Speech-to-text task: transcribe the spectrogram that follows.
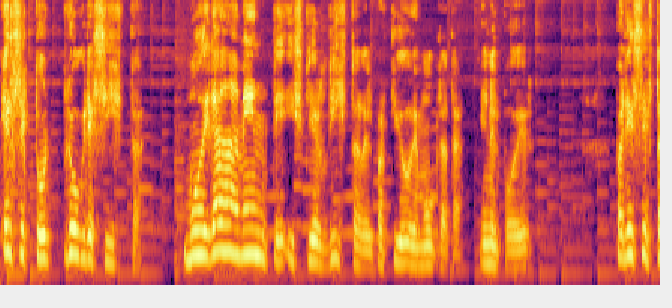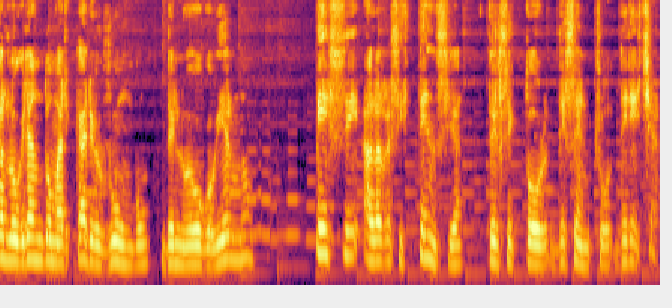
El sector progresista, moderadamente izquierdista del Partido Demócrata en el poder, parece estar logrando marcar el rumbo del nuevo gobierno pese a la resistencia del sector de centro derecha.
